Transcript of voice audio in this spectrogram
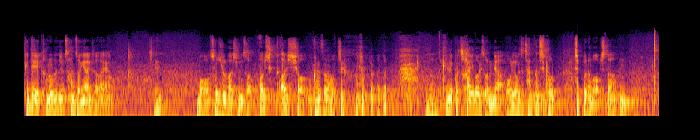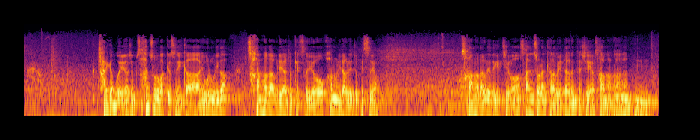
근데 에탄올은 지금 산성이 아니잖아요. 그치? 뭐 소주를 마시면서 어이씨 어이셔 그런 사람 없죠. 어, 근데 그 차이가 어디서 오느냐? 우리 여기서 잠깐 짚어 짚고 넘어갑시다. 음. 차이가 뭐예요? 지금 산소로 바뀌었으니까 이걸 우리가 산화라 그래야 좋겠어요? 환원이라 그래야 좋겠어요? 산화라 그래야 되겠죠. 산소랑 결합했다 그런 뜻이에요. 산화는. 음.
